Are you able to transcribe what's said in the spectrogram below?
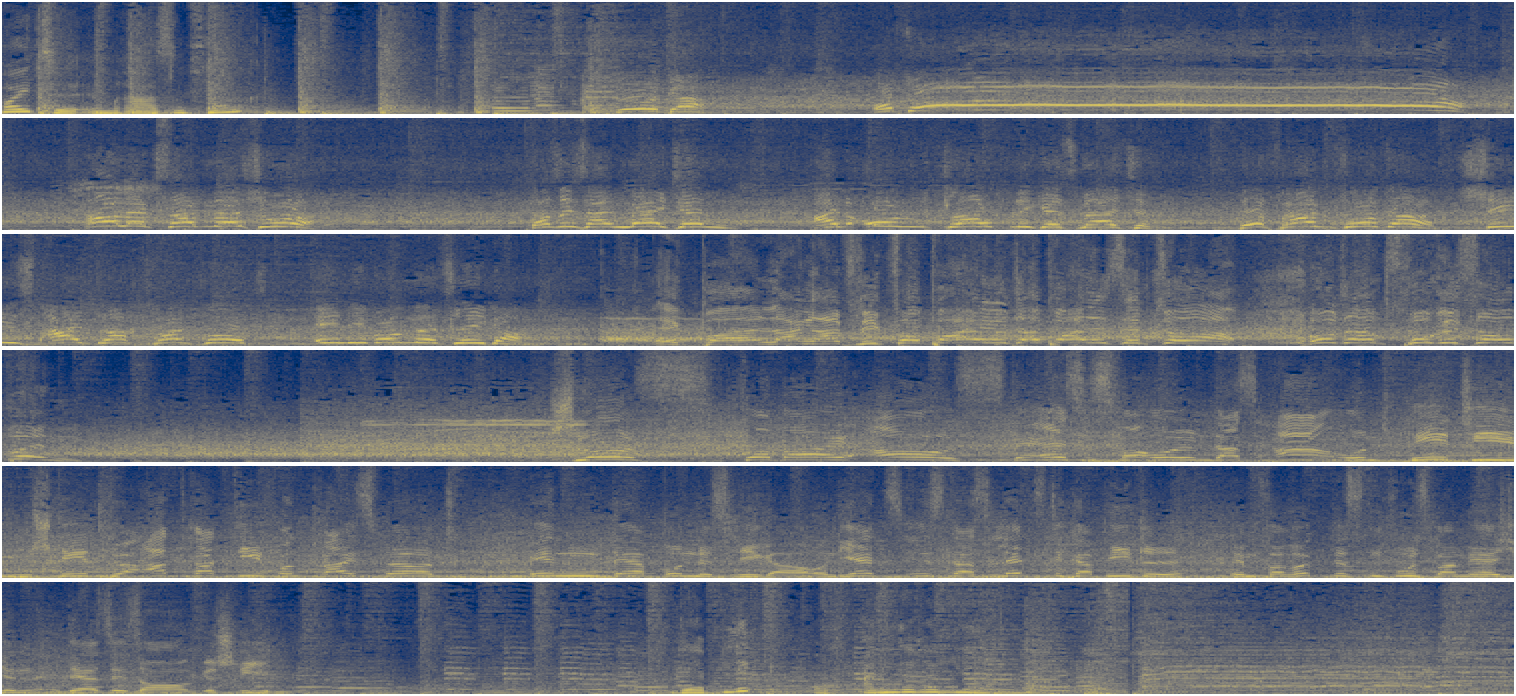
Heute im Rasenfunk. Bürger. Und Tor! Alexander Schur. Das ist ein Märchen. Ein unglaubliches Märchen. Der Frankfurter schießt Eintracht Frankfurt in die Bundesliga. Eckball, Langer fliegt vorbei und der Ball ist im Tor. Und Augsburg ist oben. Schluss vorbei aus. Der SSV Ulm, das A und B-Team, steht für attraktiv und preiswert in der Bundesliga. Und jetzt ist das letzte Kapitel im verrücktesten Fußballmärchen der Saison geschrieben. Der Blick auf andere Ligen.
